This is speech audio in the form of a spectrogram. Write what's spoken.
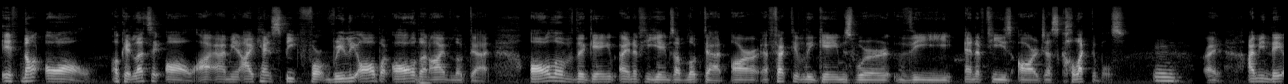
if not all, okay, let's say all. I, I, mean, I can't speak for really all, but all that I've looked at, all of the game NFT games I've looked at are effectively games where the NFTs are just collectibles. Mm. Right. I mean, they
